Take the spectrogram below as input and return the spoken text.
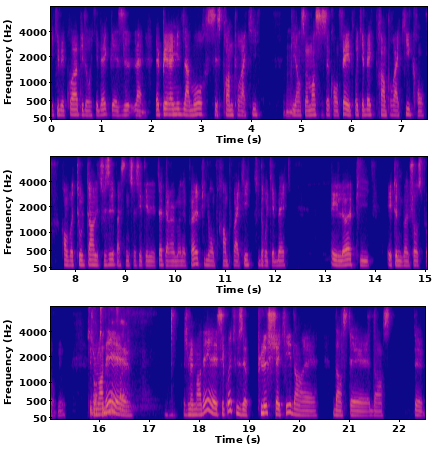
les Québécois puis Hydro-Québec. Puis elle dit la, mm. pyramide de l'amour, c'est se prendre pour acquis. Mm. Puis en ce moment, c'est ça qu'on fait. Hydro-Québec prend pour acquis qu'on va tout le temps l'utiliser parce que c'est une société d'État et un monopole. Puis nous, on prend pour acquis qu'Hydro-Québec est là puis est une bonne chose pour nous. Je me, demandais, je me demandais, c'est quoi qui vous a plus choqué dans, euh, dans cette, dans cette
